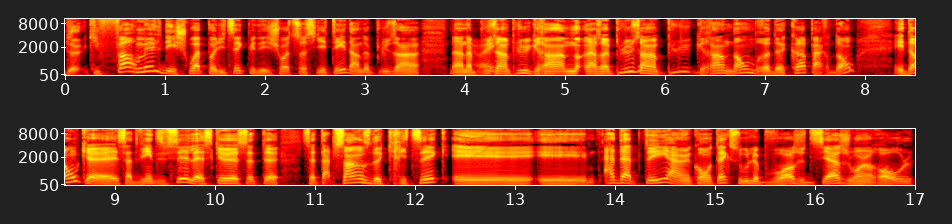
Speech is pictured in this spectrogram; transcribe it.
de, qui formule des choix politiques puis des choix de société dans de plus en dans de ah plus oui. en plus grand dans un plus en plus grand nombre de cas pardon. Et donc euh, ça devient difficile. Est-ce que cette cette absence de critique est, est adaptée à un contexte où le pouvoir judiciaire joue un rôle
